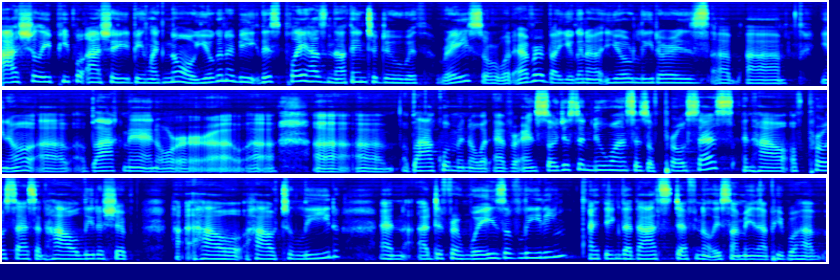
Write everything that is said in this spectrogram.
actually people actually being like no you're gonna be this play has nothing to do with race or whatever but you're gonna your leader is uh, uh, you know a, a black man or uh, a black woman or whatever. And so just the nuances of process and how of process and how leadership how how to lead and uh, different ways of leading i think that that's definitely something that people have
